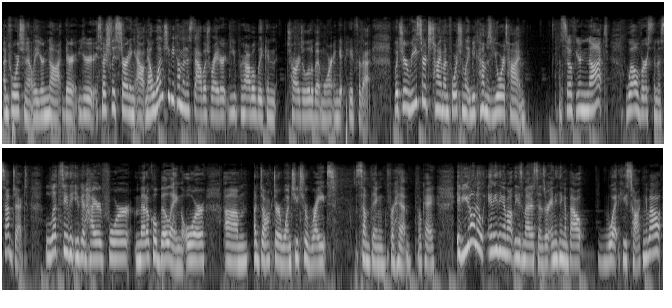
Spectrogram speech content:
Unfortunately, you're not. There, you're especially starting out. Now, once you become an established writer, you probably can charge a little bit more and get paid for that. But your research time, unfortunately, becomes your time. So if you're not well versed in a subject, let's say that you get hired for medical billing or um, a doctor wants you to write something for him. Okay. If you don't know anything about these medicines or anything about what he's talking about,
